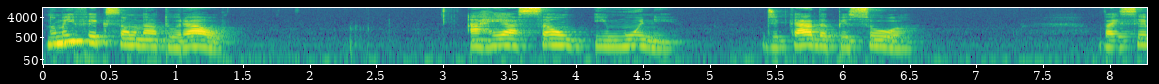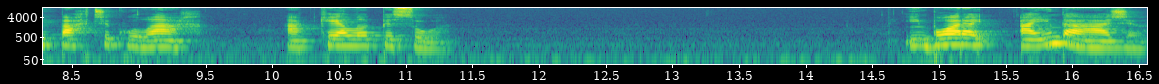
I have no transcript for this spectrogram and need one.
Numa infecção natural, a reação imune de cada pessoa vai ser particular àquela pessoa. Embora ainda haja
